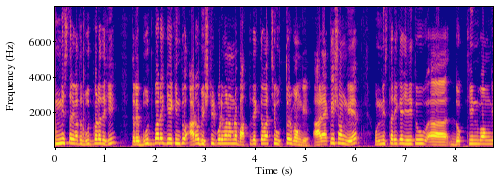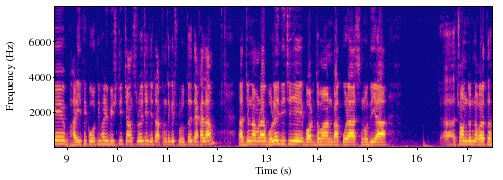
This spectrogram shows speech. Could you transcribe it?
উনিশ তারিখ, অর্থাৎ বুধবারে দেখি। তাহলে বুধবারে গিয়ে কিন্তু আরও বৃষ্টির পরিমাণ আমরা বাড়তে দেখতে পাচ্ছি উত্তরবঙ্গে। আর একই সঙ্গে উনিশ তারিখে যেহেতু দক্ষিণবঙ্গে ভারী থেকে অতি ভারী বৃষ্টির চান্স রয়েছে, যেটা আপনাদেরকে শুরুতে দেখালাম। তার জন্য আমরা বলেই দিচ্ছি যে বর্ধমান, বাঁকুড়া, নদিয়া চন্দননগর, অর্থাৎ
